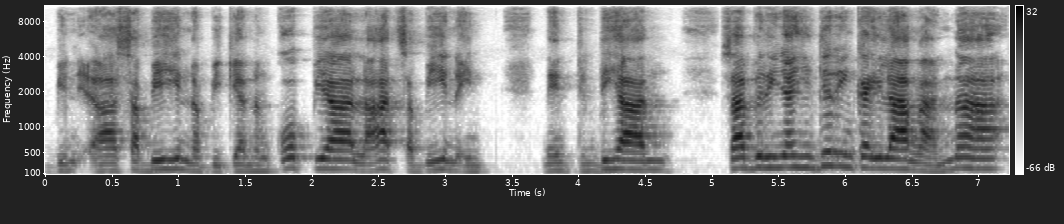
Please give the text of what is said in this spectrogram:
bin, ah, sabihin na bigyan ng kopya, lahat sabihin na in- naintindihan. Sabi rin niya, hindi rin kailangan na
